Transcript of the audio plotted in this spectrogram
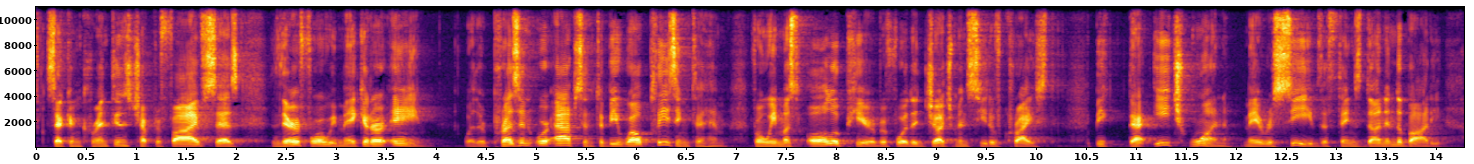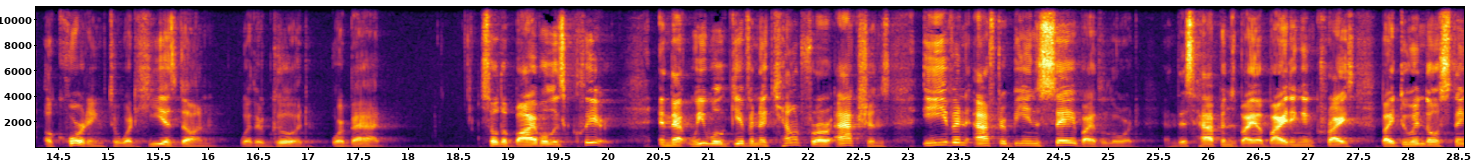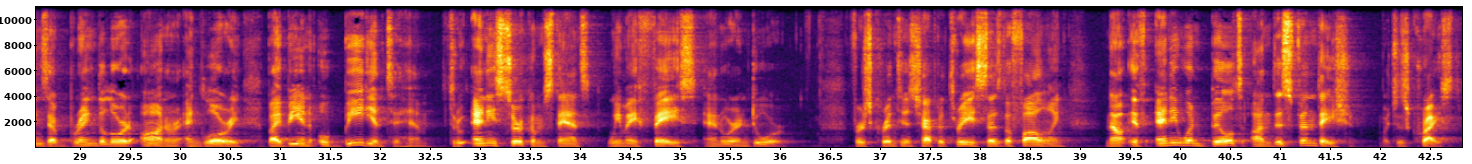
Second Corinthians chapter 5 says, Therefore we make it our aim, whether present or absent, to be well pleasing to him, for we must all appear before the judgment seat of Christ, that each one may receive the things done in the body according to what he has done, whether good or bad. So the Bible is clear. in that we will give an account for our actions, even after being saved by the Lord. And this happens by abiding in Christ, by doing those things that bring the Lord honor and glory, by being obedient to him through any circumstance we may face and or endure. 1 Corinthians chapter 3 says the following, Now if anyone builds on this foundation, which is Christ,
